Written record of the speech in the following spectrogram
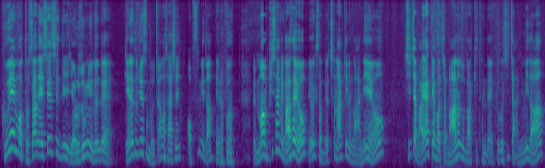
그 외에 뭐 더 싼 SSD 여러 종류 있는데 걔네들 중에서 멀쩡한 건 사실 없습니다. 여러분 웬만하면 P31 가세요. 여기서 몇 천 아끼는 거 아니에요. 진짜 많이 아껴봤자 만 원 정도 아낄 텐데 그거 진짜 아닙니다.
